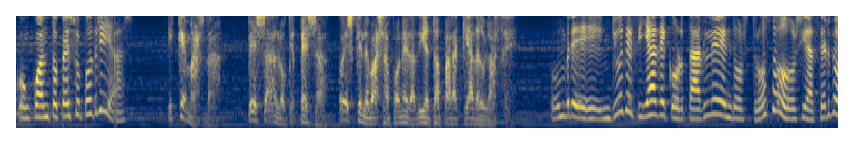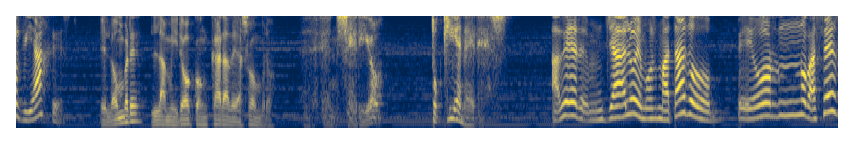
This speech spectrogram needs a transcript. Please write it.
¿Con cuánto peso podrías? ¿Y qué más da? Pesa lo que pesa. ¿O es que le vas a poner a dieta para que adelgace? Hombre, yo decía de cortarle en dos trozos y hacer dos viajes. El hombre la miró con cara de asombro. ¿En serio? ¿Tú quién eres? A ver, ya lo hemos matado. Peor no va a ser.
